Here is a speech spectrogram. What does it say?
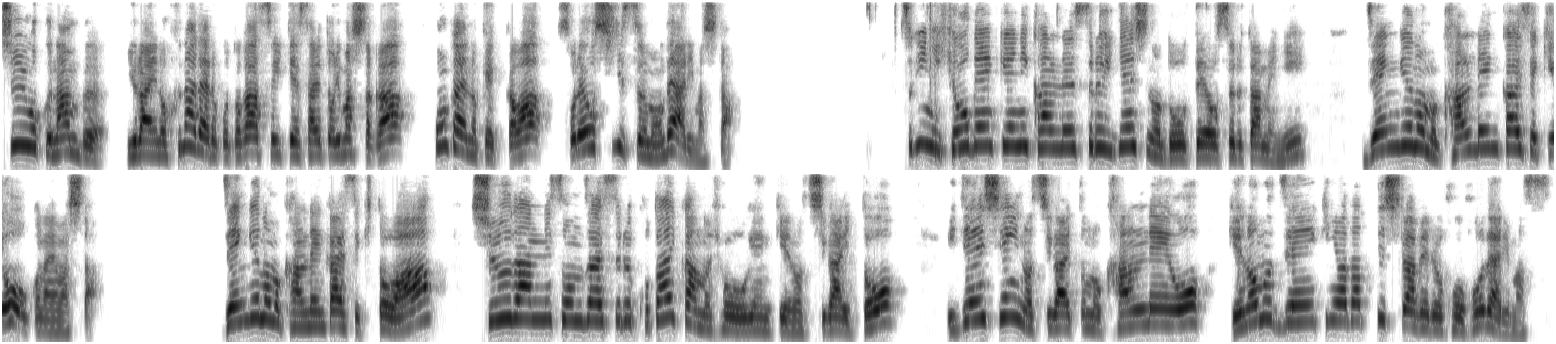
中国南部由来の船であることが推定されておりましたが、今回の結果はそれを支持するものでありました。次に表現系に関連する遺伝子の同定をするために、全ゲノム関連解析を行いました。全ゲノム関連解析とは、集団に存在する個体間の表現系の違いと、遺伝子変異の違いとの関連をゲノム全域にわたって調べる方法であります。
